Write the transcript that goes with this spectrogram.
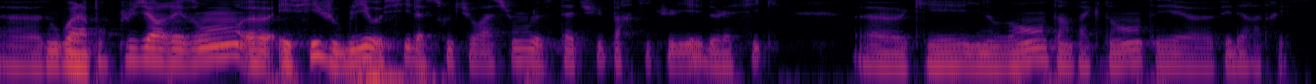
Euh, donc voilà, pour plusieurs raisons. Euh, et si j'oublie aussi la structuration, le statut particulier de la SIC, qui est innovante, impactante et fédératrice.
